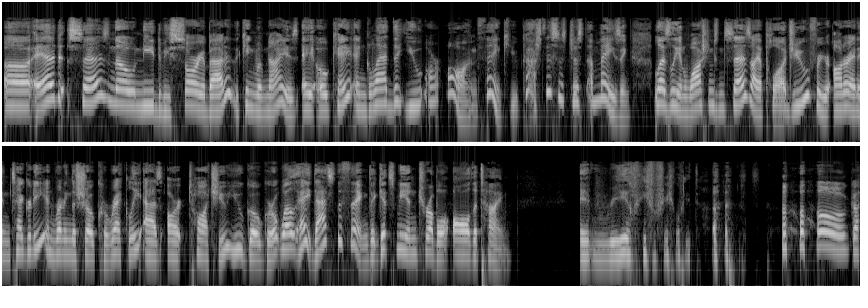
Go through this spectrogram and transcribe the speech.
Uh, Ed says no need to be sorry about it. The Kingdom of Nye is a-okay and glad that you are on. Thank you. Gosh, this is just amazing. Leslie in Washington says, I applaud you for your honor and integrity in running the show correctly as Art taught you. You go girl. Well, hey, that's the thing that gets me in trouble all the time. It really, really does. oh god.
